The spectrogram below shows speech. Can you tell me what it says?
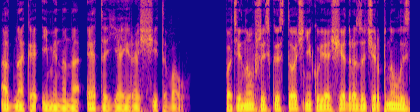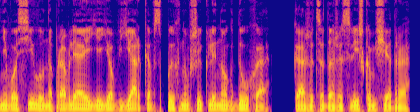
однако именно на это я и рассчитывал. Потянувшись к источнику, я щедро зачерпнул из него силу, направляя ее в ярко вспыхнувший клинок духа. Кажется, даже слишком щедро.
